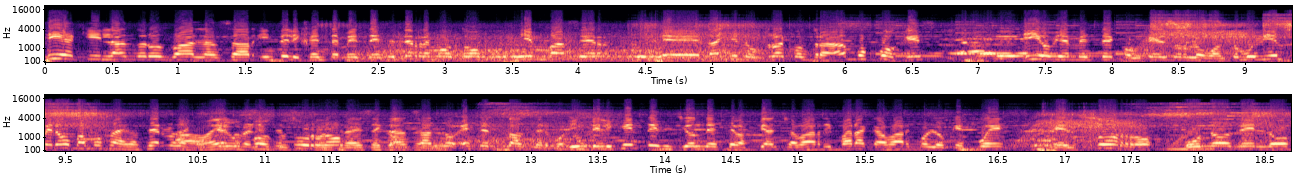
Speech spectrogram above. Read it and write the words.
Y aquí Landorus va a lanzar inteligentemente ese terremoto, quien va a hacer eh, daño neutral contra ambos pokés. Y obviamente Conkeldurr lo aguantó muy bien, pero vamos a deshacernos de Ah, Conkeldurr en este turno, contra ese lanzando este Thunderbolt. Inteligente decisión de Sebastián Chavarri para acabar con lo que fue el zorro, uno de los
